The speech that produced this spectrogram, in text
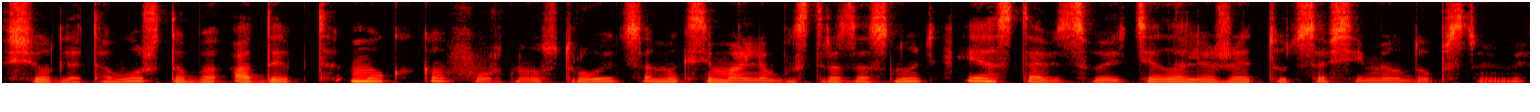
Все для того, чтобы адепт мог комфортно устроиться, максимально быстро заснуть и оставить свое тело лежать тут со всеми удобствами.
